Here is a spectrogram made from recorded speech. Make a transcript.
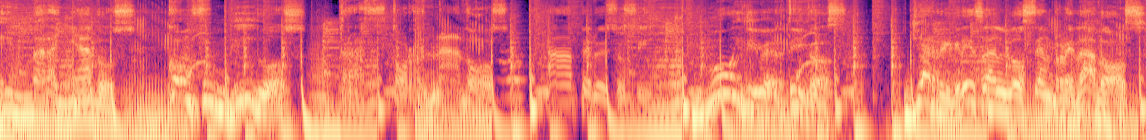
Enmarañados, confundidos, trastornados. Ah, pero eso sí, muy divertidos. Ya regresan los enredados.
